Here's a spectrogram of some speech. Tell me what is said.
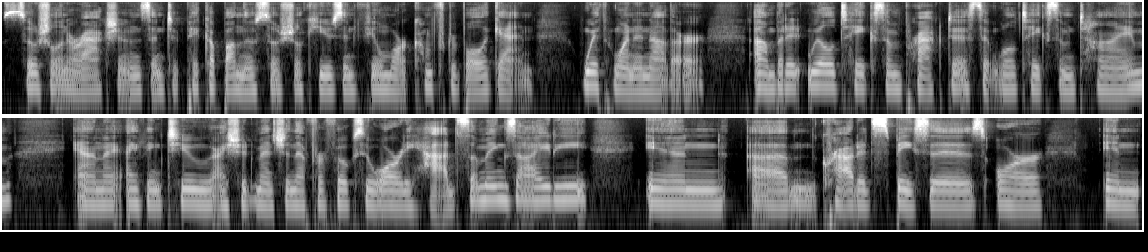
social interactions and to pick up on those social cues and feel more comfortable again with one another. Um, but it will take some practice, it will take some time. And I, I, think, too, I should mention that for folks who already had some anxiety in um, crowded spaces or in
